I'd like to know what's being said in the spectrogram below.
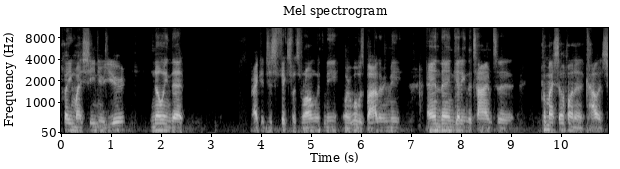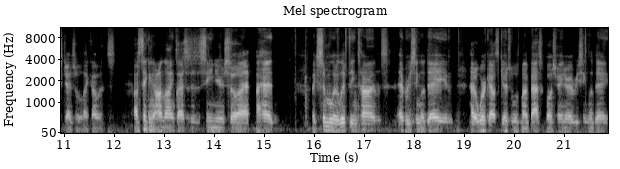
playing my senior year knowing that I could just fix what's wrong with me or what was bothering me and then getting the time to put myself on a college schedule like I was I was taking online classes as a senior so I, I had like similar lifting times every single day and had a workout schedule with my basketball trainer every single day.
